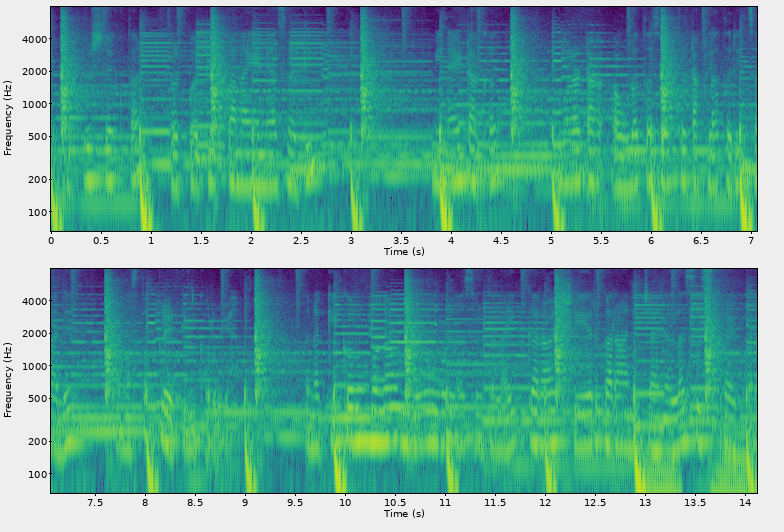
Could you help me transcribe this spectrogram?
टाकू शकता चटपटीतपणा येण्यासाठी. मी नाही टाकत. तुम्हाला टा आवडत असेल तर टाकला तरी चालेल. मस्त प्लेटिंग करूया. तर नक्की करून बघा. व्हिडिओ आवडला असेल तर लाईक करा शेअर करा आणि चॅनलला सबस्क्राईब करा.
